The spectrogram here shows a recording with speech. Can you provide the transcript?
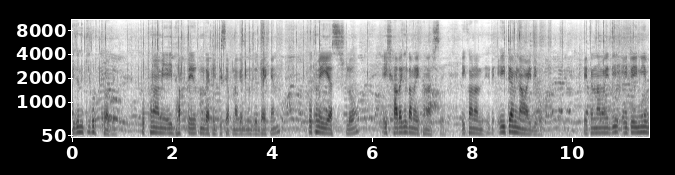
এই জন্য কী করতে হবে? প্রথমে আমি এই ধাপটা এরকম দেখাইতেছি আপনাকে দেখেন। প্রথমে এই আসলো, এই সাদা কিন্তু আমার এখানে আসছে। এই কণা এইটা আমি নামাই দিব। এটা নামাই দিয়ে, এটাই নিব।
